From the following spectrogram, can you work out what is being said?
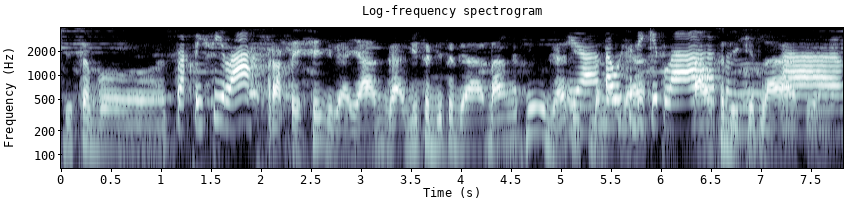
Disebut Praktisi lah praktisi juga ya nggak gitu-gitu gak banget juga sih Ya, sebenarnya. tahu sedikit lah Tahu sedikit lah, tentang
